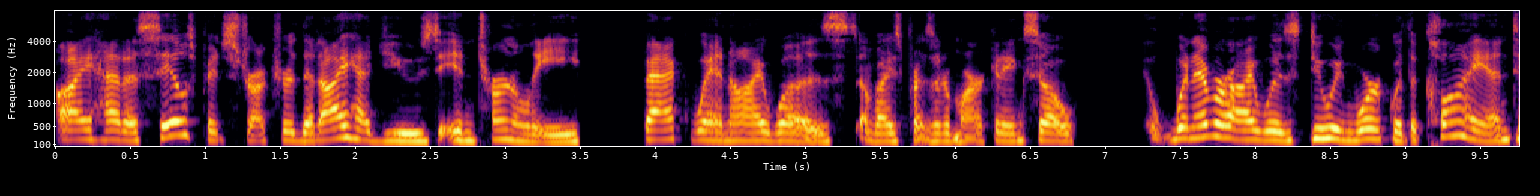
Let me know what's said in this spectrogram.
I had a sales pitch structure that I had used internally back when I was a vice president of marketing. So whenever I was doing work with a client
